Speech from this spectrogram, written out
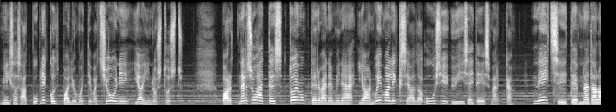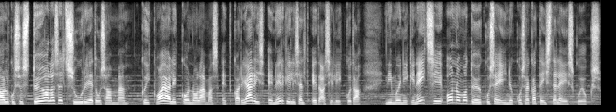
mil sa saad publikult palju motivatsiooni ja innustust. partnersuhetes toimub tervenemine ja on võimalik seada uusi ühiseid eesmärke. Neitsi teeb nädala alguses tööalaselt suuri edusamme kõik vajalik on olemas, et karjääris energiliselt edasi liikuda. nii mõnigi neitsi on oma töökuse ja innukusega teistele eeskujuks.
